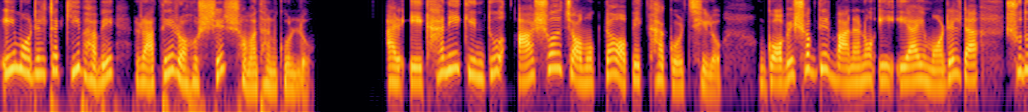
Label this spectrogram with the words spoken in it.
এই মডেলটা কীভাবে রাতের রহস্যের সমাধান করল। আর এখানেই কিন্তু আসল চমকটা অপেক্ষা করছিল। গবেষকদের বানানো এই এআই মডেলটা শুধু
